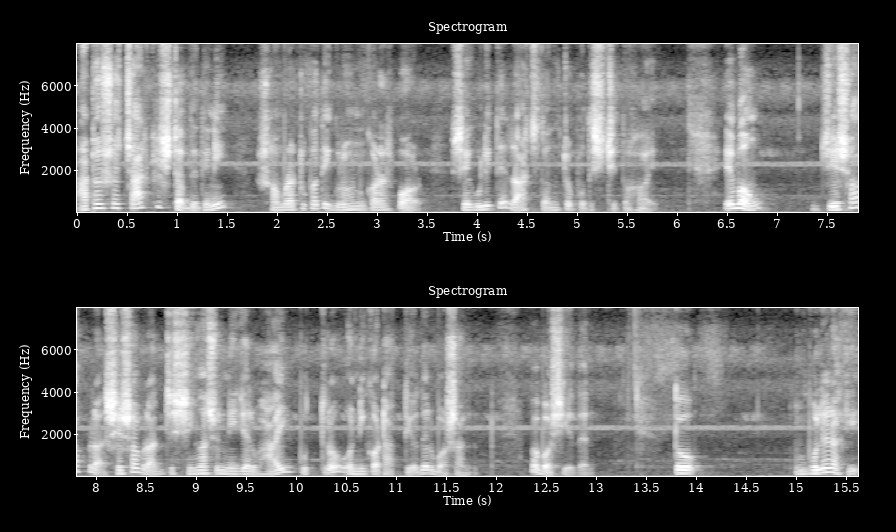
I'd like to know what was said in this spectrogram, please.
আঠারোশো চার খ্রিস্টাব্দে তিনি সম্রাট উপাধি গ্রহণ করার পর সেগুলিতে রাজতন্ত্র প্রতিষ্ঠিত হয় এবং যেসব সেসব রাজ্যের সিংহাসন নিজের ভাই, পুত্র ও নিকট আত্মীয়দের বসান বা বসিয়ে দেন। তো বলে রাখি,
